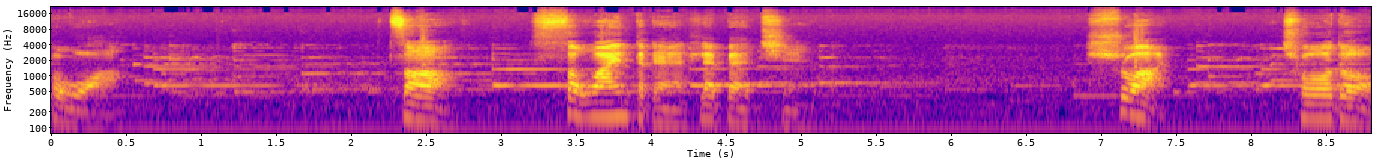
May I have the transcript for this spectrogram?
ပွားဇာ စဝိုင်းတံလှက်ပတ်ခြင်းရွှိုက်ချောတော့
